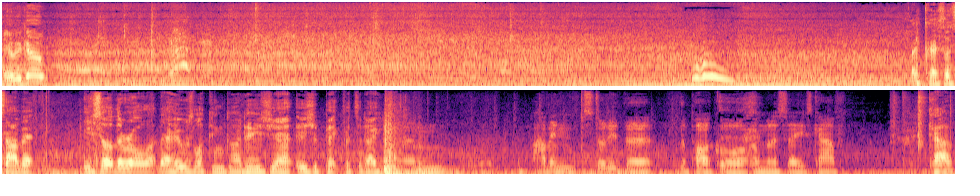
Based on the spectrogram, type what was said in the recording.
Here we go. Right, Chris, let's have it. You saw the roll out there. Who's looking good? Who's your Who's your pick for today? Um, having studied the the parcours, I'm going to say it's Cav. Cav.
